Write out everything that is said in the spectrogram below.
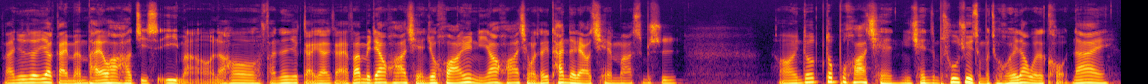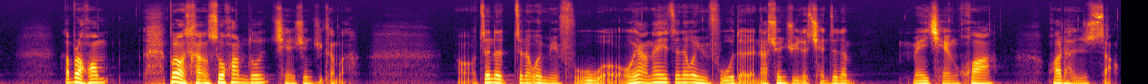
反正就是要改门牌的话，好几十亿嘛，哦，然后反正就改改改，反正每天要花钱就花，因为你要花钱，我才贪得了钱嘛，是不是？哦，你都都不花钱，你钱怎么出去？怎么就回到我的口袋？啊，不然花，不然我常说花那么多钱选举干嘛？哦，真的真的为民服务哦。我想那些真的为民服务的人，那选举的钱真的没钱花，花的很少。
